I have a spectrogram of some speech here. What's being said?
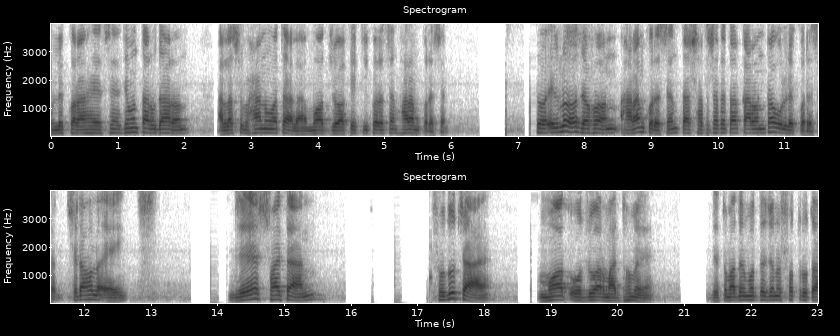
উল্লেখ করা হয়েছে। যেমন তার উদাহরণ, আল্লাহ সুবাহানুয়াতালা মদ জোয়াকে কি করেছেন? হারাম করেছেন। তো এগুলো যখন হারাম করেছেন, তার সাথে সাথে তার কারণটাও উল্লেখ করেছেন। সেটা হলো এই যে শয়তান শুধু চায় মদ ও জুয়ার মাধ্যমে যে তোমাদের মধ্যে যেন শত্রুতা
